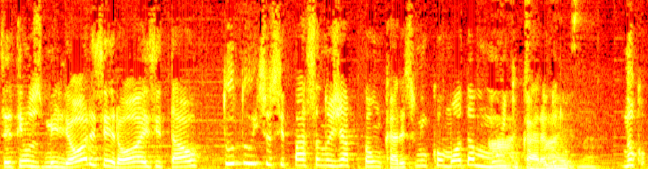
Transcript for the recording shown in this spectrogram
você tem os melhores heróis e tal, tudo isso se passa no Japão, cara. Isso me incomoda muito, Ah, cara. Demais, né? No,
